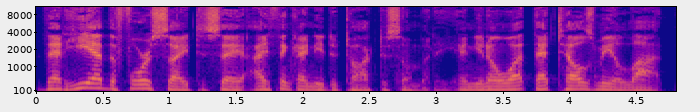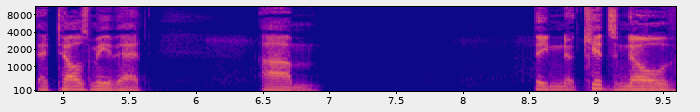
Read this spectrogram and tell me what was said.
That he had the foresight to say, I think I need to talk to somebody. And you know what? That tells me a lot. That tells me that um, they know, kids know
